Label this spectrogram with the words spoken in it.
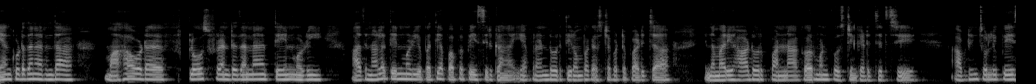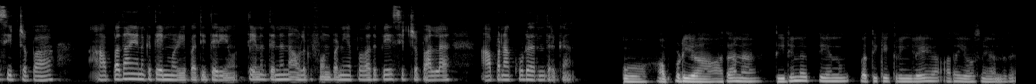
என் கூட தானே இருந்தா. மகாவோட க்ளோஸ் ஃப்ரெண்டு தானே தேன்மொழி. அதனால தேன்மொழியை பற்றி அப்பப்போ பேசியிருக்காங்க. என் ஃப்ரெண்டு ஒருத்தி ரொம்ப கஷ்டப்பட்டு படித்தா இந்த மாதிரி ஹார்ட் ஒர்க் பண்ணா கவர்மெண்ட் போஸ்டிங் கிடச்சிருச்சு அப்படின்னு சொல்லி பேசிகிட்டு இருப்பா. அப்போ தான் எனக்கு தேன்மொழியை பற்றி தெரியும். தேனு தேனு அவளுக்கு ஃபோன் பண்ணி அப்போவாது பேசிகிட்டு இருப்பாள்ல அப்போ நான் கூட இருந்திருக்கேன். ஓ அப்படியா? அதானே? திடீர்னு தேன் பற்றி கேட்குறீங்களே அதான் யோசனை வந்தது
